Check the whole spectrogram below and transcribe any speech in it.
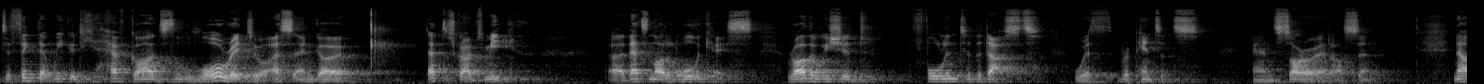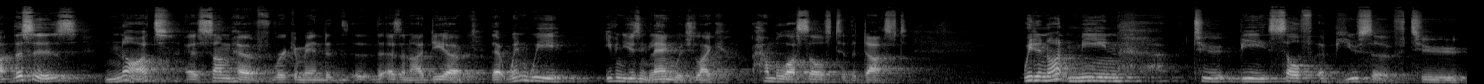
to think that we could have God's law read to us and go, that describes me. Uh, that's not at all the case. Rather, we should fall into the dust with repentance and sorrow at our sin. Now, this is not, as some have recommended, uh, as an idea that when we, even using language like humble ourselves to the dust, we do not mean to be self abusive, to,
